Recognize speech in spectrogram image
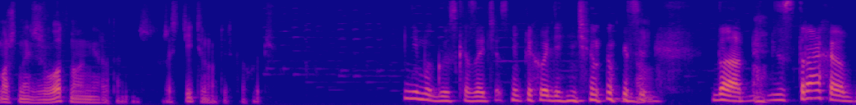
Может, из животного мира, там, из растительного, то есть как хочешь. Не могу сказать сейчас, не приходит ничего на мысль. Ну. Да, из страха...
